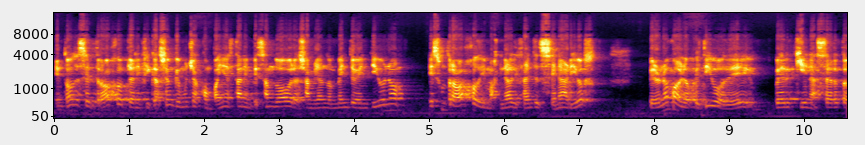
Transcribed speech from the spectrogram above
Entonces el trabajo de planificación que muchas compañías están empezando ahora, ya mirando en 2021, es un trabajo de imaginar diferentes escenarios, pero no con el objetivo de ver quién acierta,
